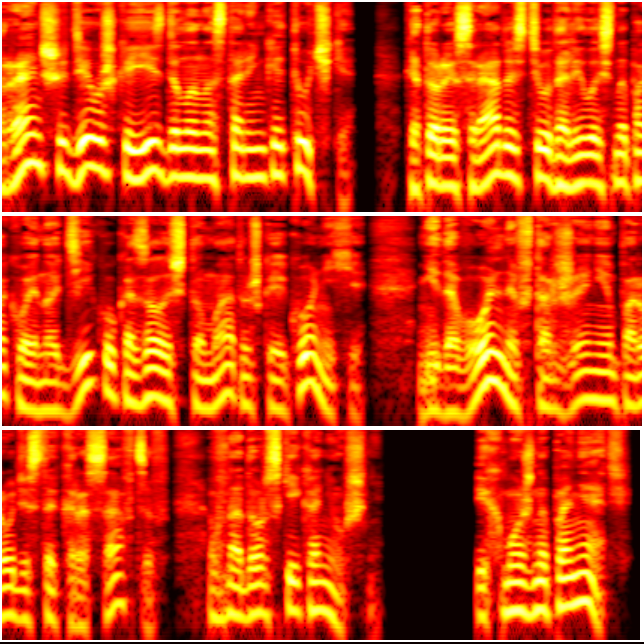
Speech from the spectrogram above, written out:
Раньше девушка ездила на старенькой тучке, которая с радостью удалилась на покой, но Дику казалось, что матушка и конихи недовольны вторжением породистых красавцев в надорские конюшни. Их можно понять.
